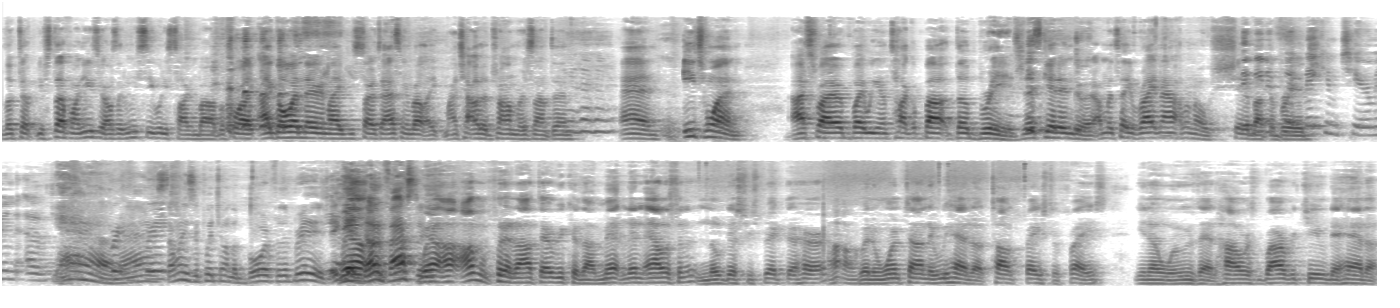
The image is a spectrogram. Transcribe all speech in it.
looked up your stuff on YouTube. I was like, let me see what he's talking about before like, I go in there and like he starts asking about like my childhood trauma or something. And each one, I swear, everybody, we're gonna talk about the bridge. Let's get into it. I'm gonna tell you right now, I don't know shit They about need the to put, bridge. make him chairman of yeah, Br- man. bridge. Someone needs to put you on the board for the bridge. It Yeah. get done faster. Well, I, I'm gonna put it out there because I met Lynn Allison. No disrespect to her, Uh-oh. but the one time that we had a talk face to face, you know, when we was at Howard's Barbecue, they had a,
